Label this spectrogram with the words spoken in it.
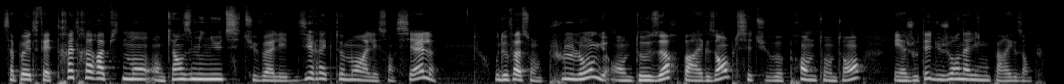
Ça peut être fait très très rapidement en 15 minutes si tu veux aller directement à l'essentiel, ou de façon plus longue, en 2 heures par exemple, si tu veux prendre ton temps et ajouter du journaling par exemple.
